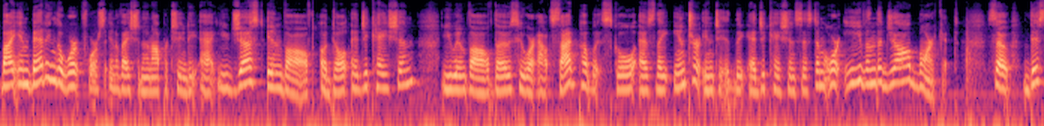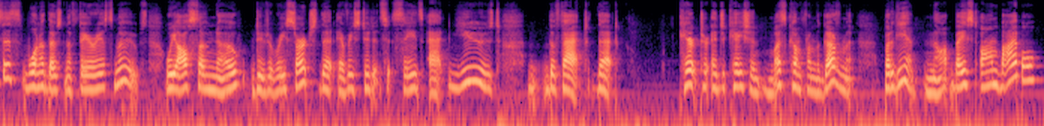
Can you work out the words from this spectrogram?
By embedding the Workforce Innovation and Opportunity Act, you just involved adult education, you involve those who are outside public school as they enter into the education system or even the job market. So this is one of those nefarious moves. We also know, due to research, that every student succeeds at used the fact that character education must come from the government, but again, not based on Bible,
